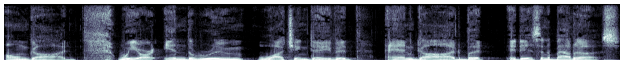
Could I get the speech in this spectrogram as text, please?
on God. We are in the room watching David and God, but it isn't about us.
